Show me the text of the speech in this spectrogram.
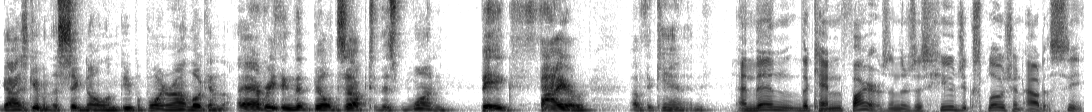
guys giving the signal and people pointing around looking everything that builds up to this one big fire of the cannon. And then the cannon fires, and there's this huge explosion out at sea.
